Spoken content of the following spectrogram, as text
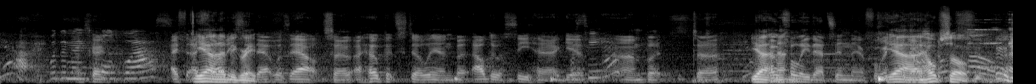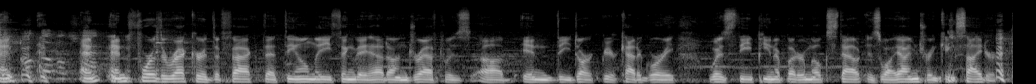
Yeah, with a nice Okay. cold glass. I, th- I Yeah, that'd be great. That was out, so I hope it's still in. But I'll do a sea hag. If, sea? Um, but uh, Yeah, and I- hopefully that's in there for you. Yeah, I hope so. Also, also And, and for the record, the fact that the only thing they had on draft was uh, in the dark beer category was the peanut butter milk stout, is why I'm drinking cider.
